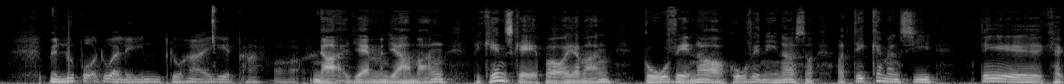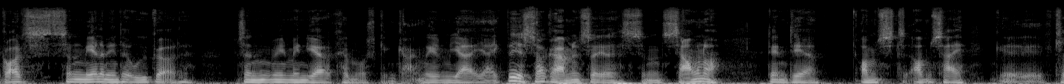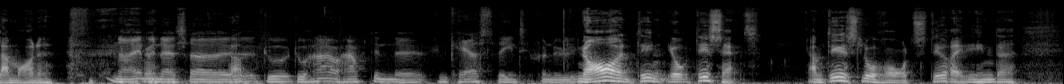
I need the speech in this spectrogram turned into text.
Men nu bor du alene. Du har ikke et par forhold. Nej, jamen jeg har mange bekendtskaber, og jeg har mange gode venner og gode veninder. Og, så, og det kan man sige, det kan godt sådan mere eller mindre udgøre det. Sådan, men, men jeg kan måske en gang mellem, jeg, jeg er ikke blevet så gammel, så jeg sådan savner den der om, om sig øh, klamrende. Nej, men altså, Ja. ja. du, du har jo haft en, øh, en kæreste indtil for nylig. Nå, det, jo, det er sandt. Jamen, det slog hårdt. Det var rigtigt hende, der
